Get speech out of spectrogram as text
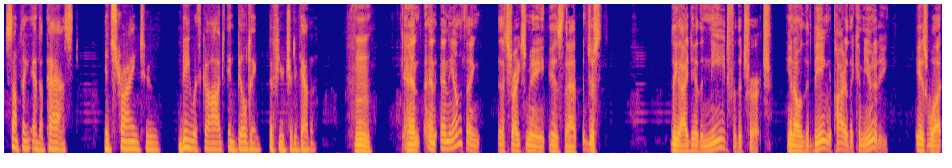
something in the past. It's trying to be with God in building the future together. Hmm. And and and the other thing that strikes me is that just the idea, the need for the church, you know, that being part of the community is what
